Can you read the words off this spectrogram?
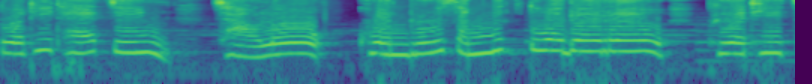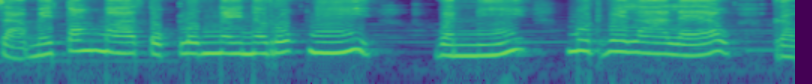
ตัวที่แท้จริง ชาวโลก ควรรู้สำนึกตัวโดยเร็ว เพื่อที่จะไม่ต้องมาตกลงในนรกนี้ วันนี้หมดเวลาแล้ว เรา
